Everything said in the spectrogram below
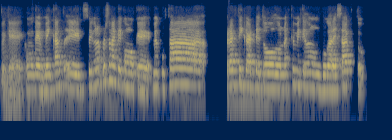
porque como que me encanta, eh, soy una persona que como que me gusta practicar de todo, no es que me quedo en un lugar exacto,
